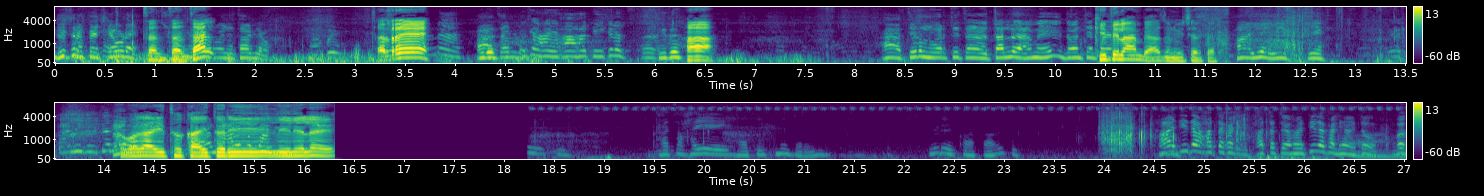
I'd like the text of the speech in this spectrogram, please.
दुसरा पॅच एवढा चल चल चल. चढल्यावर चल रे. हा चाललो. हा हा. तिथून वरती चा- चाललोय आम्ही दोन तीन किती लांब आहे अजून विचार कर हा ये ये ये तर बघा इथं काहीतरी लिहिलेलं आहे हा तिथं हाताखाली हाताच्या हा तिथं खाली हा तो बघ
